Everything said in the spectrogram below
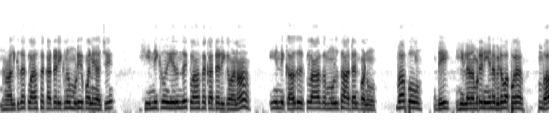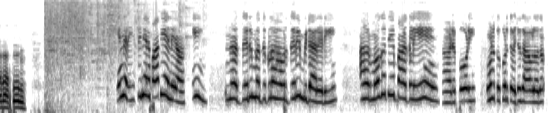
நாளைக்கு தான் கிளாஸை கட் அடிக்கணும் முடிவு பண்ணியாச்சு. இன்னைக்கும் இருந்து கிளாஸை கட் அடிக்க வேணாம். இன்னைக்காவது கிளாஸை முழுசா அட்டன் பண்ணுவோம். வா போவோம். டேய் இல்லைன்னா மட்டும் நீ என்ன விடவா போற? வா வா போ என்ன சீனியர் பாத்தியா இல்லையா? ஏய், நான் திரும்பத்துக்குள்ள அவர் திரும்பிட்டாரேடி. அவர் முகத்தையே பார்க்கலையே. அட போடி உனக்கு கொடுத்து வச்சது அவ்வளவுதான்.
